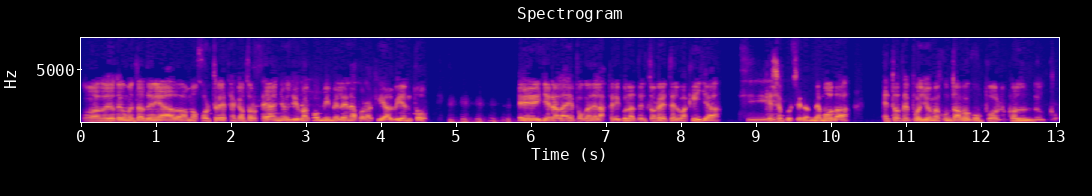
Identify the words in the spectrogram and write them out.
cuando yo te comentaba, tenía a lo mejor 13, 14 años, yo iba con mi melena por aquí al viento, eh, y era la época de las películas del Torrete, el Vaquilla, sí. que se pusieron de moda. Entonces, pues yo me juntaba con, pues, con, con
